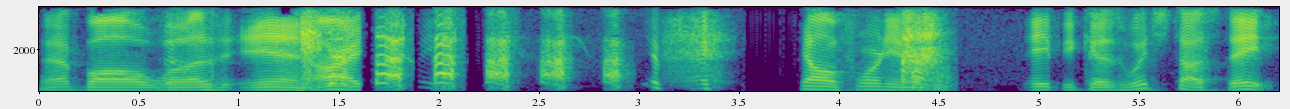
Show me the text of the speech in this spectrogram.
That ball was in. All right. California State because Wichita State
